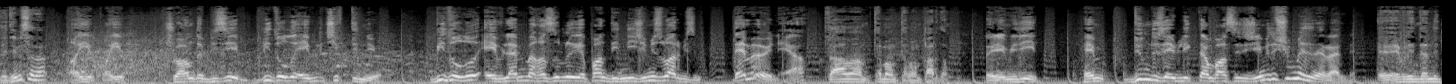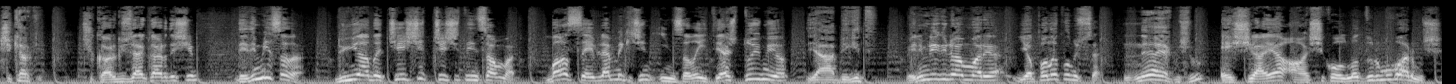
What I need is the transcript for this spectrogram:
dedim sana. Ayıp ayıp. Şu anda bizi bir dolu evli çift dinliyor. Bir dolu evlenme hazırlığı yapan dinleyicimiz var bizim. Deme öyle ya. Tamam tamam tamam pardon. Önemli değil. Hem dümdüz evlilikten bahsedeceğimi düşünmedin herhalde. E, evlinden de çıkar ki. Çıkar güzel kardeşim. Dedim ya sana. Dünyada çeşit çeşit insan var. Bazısı evlenmek için insana ihtiyaç duymuyor. Ya bir git. Benim ne günahım var ya? Yapana konuş sen. Ne ayakmış bu? Eşyaya aşık olma durumu varmış.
